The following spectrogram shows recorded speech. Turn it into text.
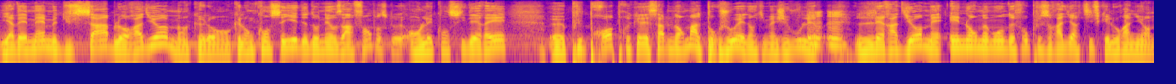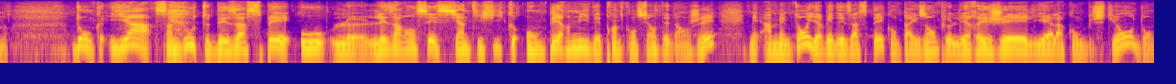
Il y avait même du sable au radium que l'on, que l'on conseillait de donner aux enfants parce qu'on les considérait euh, plus propres que les sables normaux pour jouer. Donc imaginez-vous, les, les radiums est énormément de fois plus radioactif que l'uranium. Donc il y a sans doute des aspects où les avancées scientifiques ont permis de prendre conscience des dangers, mais en même temps il y avait des aspects comme par exemple les rejets liés à la combustion, dont,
